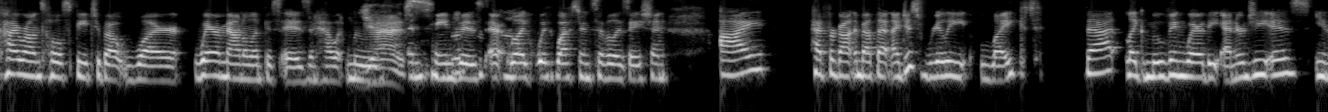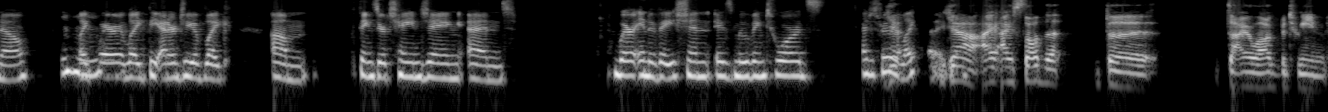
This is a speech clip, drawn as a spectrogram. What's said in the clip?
Chiron's whole speech about where where Mount Olympus is and how it moves yes. and changes eh, mm-hmm. like with Western civilization. I had forgotten about that and I just really liked that, like moving where the energy is, you know, mm-hmm. like where like the energy of like um things are changing and where innovation is moving towards. I just really yeah, like that. Idea. Yeah, I, I saw the the dialogue between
